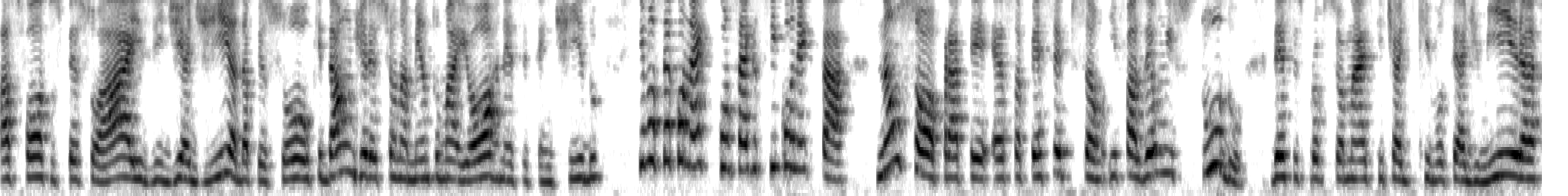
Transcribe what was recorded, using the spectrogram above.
as fotos pessoais e dia a dia da pessoa, o que dá um direcionamento maior nesse sentido. e você conecta, consegue se conectar não só para ter essa percepção e fazer um estudo desses profissionais que, te, que você admira,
